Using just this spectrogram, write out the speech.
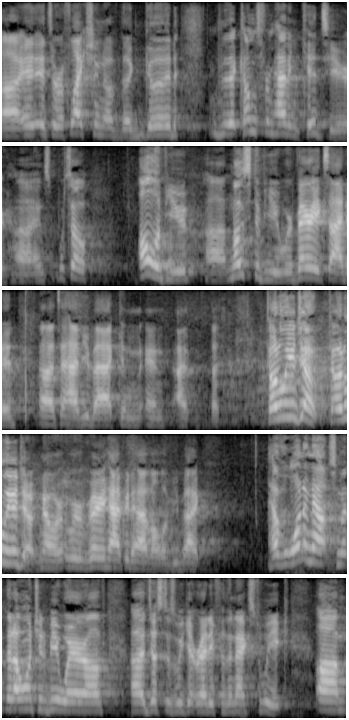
Uh, it, it's a reflection of the good that comes from having kids here. Uh, and so all of you, uh, most of you, we're very excited uh, to have you back, and, and I, totally a joke, totally a joke. No, we're, we're very happy to have all of you back have one announcement that I want you to be aware of uh, just as we get ready for the next week. Um,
